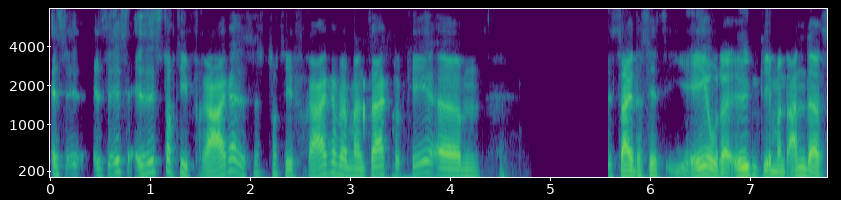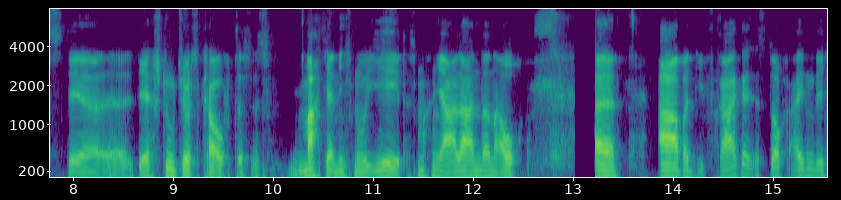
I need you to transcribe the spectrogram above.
es, ist, es, ist, es ist doch die Frage, es ist doch die Frage, wenn man sagt, okay, ähm, sei das jetzt EA oder irgendjemand anders, der, äh, der Studios kauft. Das ist, macht ja nicht nur EA, das machen ja alle anderen auch. Äh, aber die Frage ist doch eigentlich,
